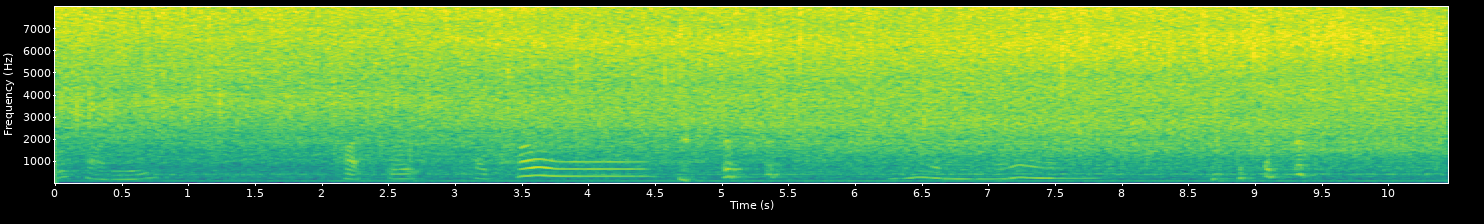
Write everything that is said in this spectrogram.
avocado. Hot foot. Hot foot.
